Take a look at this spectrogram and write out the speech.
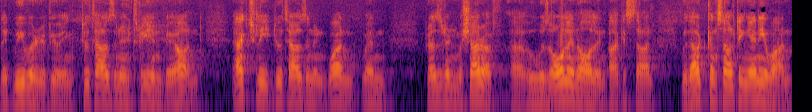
that we were reviewing, 2003 and beyond. Actually, 2001, when President Musharraf, uh, who was all in all in Pakistan, without consulting anyone,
